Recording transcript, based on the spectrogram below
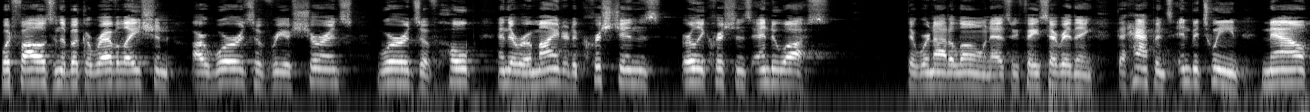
What follows in the book of Revelation are words of reassurance, words of hope, and they're a reminder to Christians, early Christians, and to us that we're not alone as we face everything that happens in between now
